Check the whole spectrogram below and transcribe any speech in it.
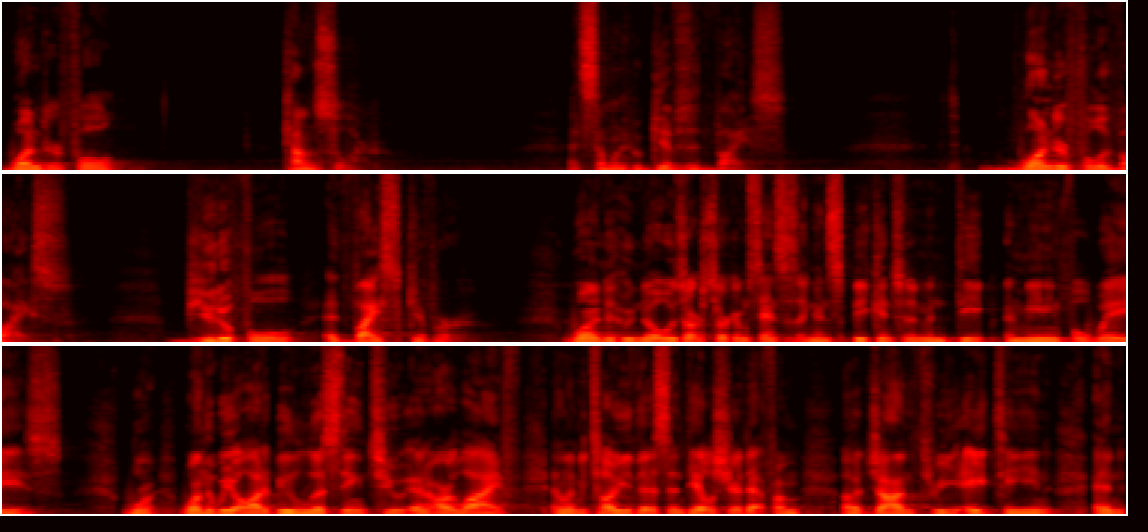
Wonderful Counselor that's someone who gives advice. Wonderful advice. Beautiful advice giver. One who knows our circumstances and can speak into them in deep and meaningful ways. One, that we ought to be listening to in our life. And let me tell you this, and Dale shared that from uh, John 3 18. And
